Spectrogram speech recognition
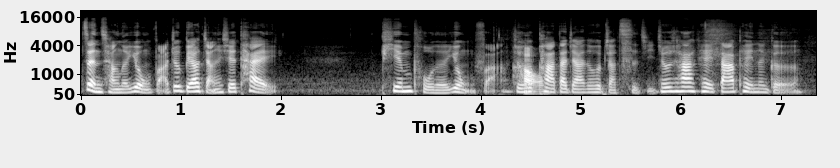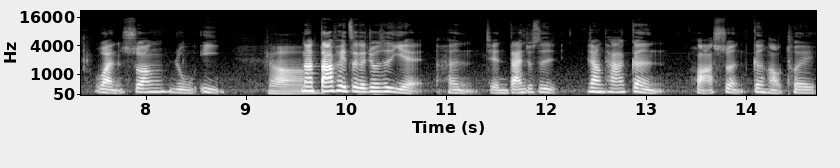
正常的用法，就不要讲一些太。偏颇的用法，就是怕大家都会比较刺激。就是它可以搭配那个晚霜、乳液，啊那搭配这个就是也很简单，就是让它更滑顺、更好推，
